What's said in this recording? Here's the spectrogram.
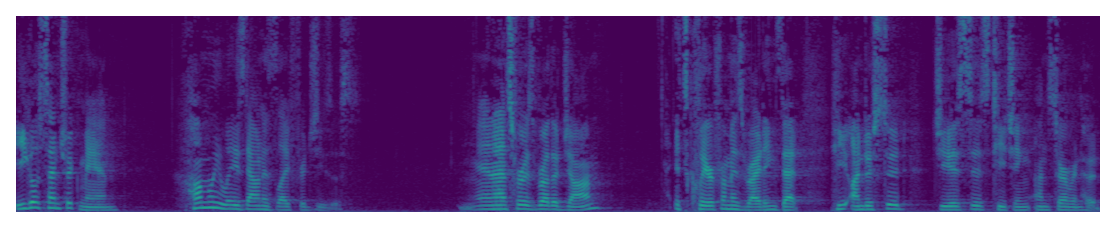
egocentric man humbly lays down his life for Jesus. And as for his brother John, it's clear from his writings that he understood Jesus' teaching on servanthood.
